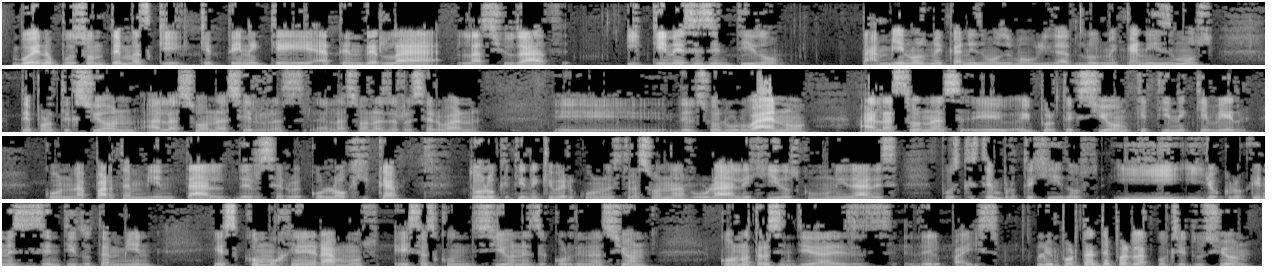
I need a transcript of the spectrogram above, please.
bueno, pues son temas que, que tiene que atender la, la ciudad y que en ese sentido también los mecanismos de movilidad, los mecanismos de protección a las zonas a las, zonas de reserva eh, del suelo urbano, a las zonas eh, y protección que tiene que ver con la parte ambiental de reserva ecológica, todo lo que tiene que ver con nuestra zona rural, ejidos, comunidades, pues que estén protegidos. Y, y yo creo que en ese sentido también es cómo generamos esas condiciones de coordinación con otras entidades del país. Lo importante para la Constitución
